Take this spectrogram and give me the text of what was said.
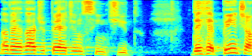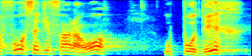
na verdade perde um sentido. De repente, a força de Faraó, o poder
